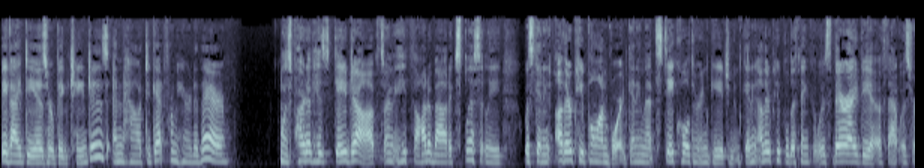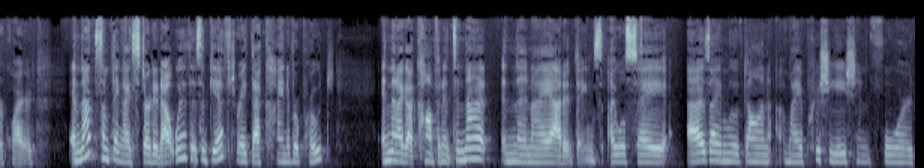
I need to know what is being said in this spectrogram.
big ideas or big changes and how to get from here to there was part of his day job, and he thought about explicitly, was getting other people on board, getting that stakeholder engagement, getting other people to think it was their idea if that was required. And that's something I started out with as a gift, right? That kind of approach. And then I got confidence in that, and then I added things. I will say, as I moved on, my appreciation for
